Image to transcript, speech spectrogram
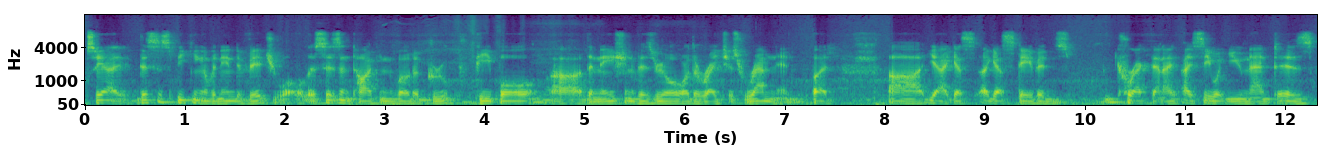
so yeah, this is speaking of an individual. This isn't talking about a group of people, uh, the nation of Israel, or the righteous remnant. But uh, yeah, I guess I guess David's correct. Then I, I see what you meant is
